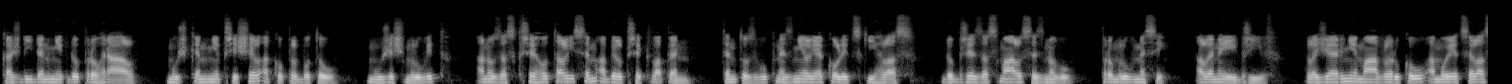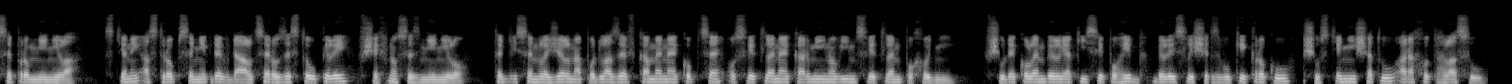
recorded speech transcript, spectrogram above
Každý den někdo prohrál. Muž ke mně přišel a kopl botou. Můžeš mluvit? Ano, zaskřehotal jsem a byl překvapen. Tento zvuk nezněl jako lidský hlas. Dobře zasmál se znovu. Promluvme si. Ale nejdřív. Ležérně mávl rukou a moje cela se proměnila. Stěny a strop se někde v dálce rozestoupily, všechno se změnilo. Teď jsem ležel na podlaze v kamenné kopce, osvětlené karmínovým světlem pochodní. Všude kolem byl jakýsi pohyb, byly slyšet zvuky kroků, šustění šatů a rachot hlasů.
